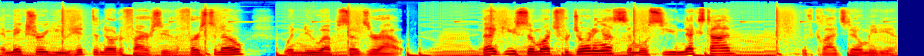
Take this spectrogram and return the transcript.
and make sure you hit the notifier so you're the first to know when new episodes are out. Thank you so much for joining us, and we'll see you next time with Clydesdale Media.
